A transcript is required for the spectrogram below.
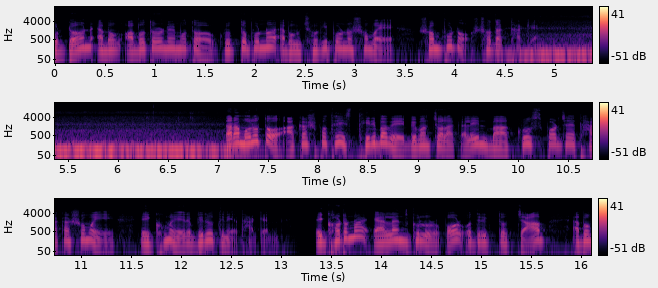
উড্ডয়ন এবং অবতরণের মতো গুরুত্বপূর্ণ এবং ঝুঁকিপূর্ণ সময়ে সম্পূর্ণ সজাগ থাকেন। তারা মূলত আকাশপথে স্থিরভাবে বিমান চলাকালীন বা ক্রুজ পর্যায়ে থাকার সময়ই এই ঘুমের বিরতি নিয়ে থাকেন। এই ঘটনা এয়ারলাইন্সগুলোর উপর অতিরিক্ত চাপ এবং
